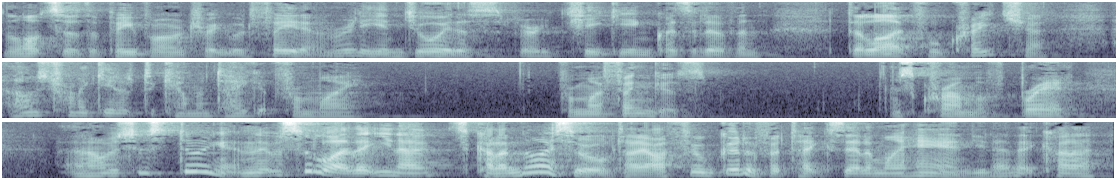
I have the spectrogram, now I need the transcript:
And lots of the people on retreat would feed it and really enjoy this very cheeky, inquisitive, and delightful creature. And I was trying to get it to come and take it from my from my fingers, this crumb of bread. And I was just doing it, and it was sort of like that, you know. It's kind of nice all day. I feel good if it takes it out of my hand, you know, that kind of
